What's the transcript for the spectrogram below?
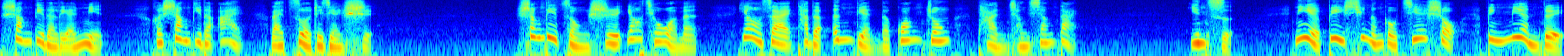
上帝的怜悯和上帝的爱来做这件事。上帝总是要求我们。要在他的恩典的光中坦诚相待，因此，你也必须能够接受并面对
